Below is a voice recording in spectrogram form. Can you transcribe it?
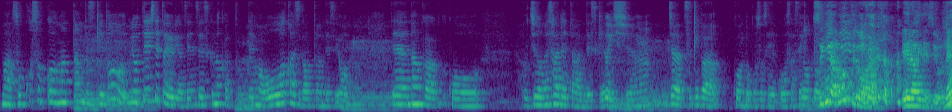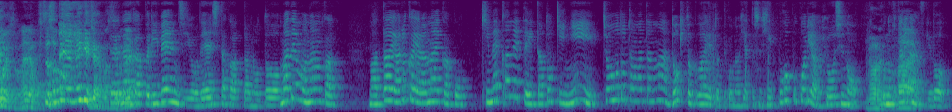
まあそこそこ埋まったんですけど予定してたよりは全然少なかったのでまあ大赤字だったんですよ。でなんかこう打ち止めされたんですけど一瞬。じゃあ次は今度こそ成功させようと思って。次やろうっていうのは 偉いですよね。すごいですよねでも。普通そこでめげちゃいますよね。でなんかやっぱリベンジをねしたかったのと。まあでもなんかまたやるかやらないかこう決めかねていた時にちょうどたまたま「ドキとクワイエット」ってこの私のヒップホップコリアの表紙のはい。この2人なんですけど、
